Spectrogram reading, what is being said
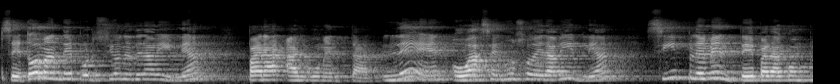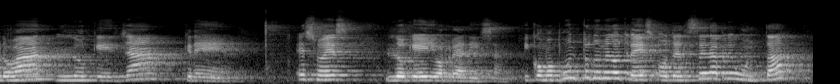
Se toman de porciones de la Biblia para argumentar. Leen o hacen uso de la Biblia simplemente para comprobar lo que ya creen. Eso es lo que ellos realizan. Y como punto número tres o tercera pregunta,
